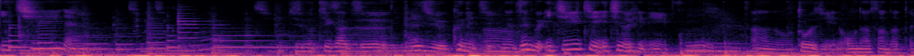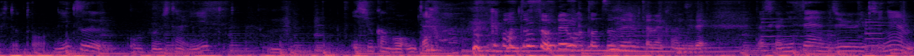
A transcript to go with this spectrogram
2011年11月29日、ね、全部111の日に、あの当時のオーナーさんだった人と、ね、いつオープンしたらいいって言って、うん、1週間後みたいな。本当それも突然みたいな感じで。確か2011年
